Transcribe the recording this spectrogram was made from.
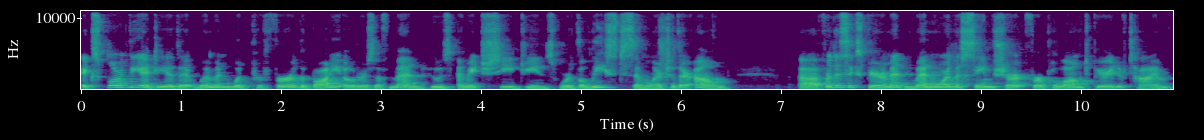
explored the idea that women would prefer the body odors of men whose MHC genes were the least similar to their own. Uh, for this experiment, men wore the same shirt for a prolonged period of time,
